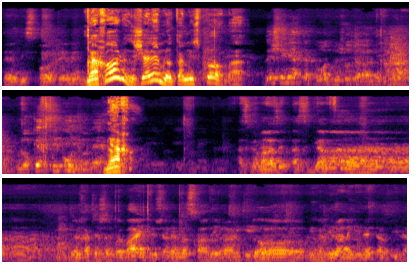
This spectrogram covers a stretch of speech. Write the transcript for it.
תבן, מספור, תבן. נכון, אז ישלם לו את המספור. מה? זה שהניח את הפירות ברשות הרבים, הוא לוקח סיכון, הוא יודע. נכון. אז כלומר, אז- אז גם אותו אחד שישב בבית, הוא ישלם לו שכר דירה רגיל, לא אם הדירה נגיד הייתה וילה.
